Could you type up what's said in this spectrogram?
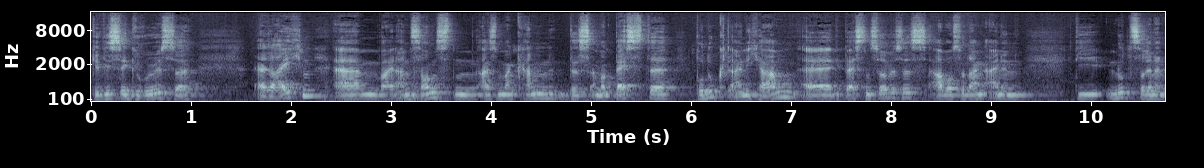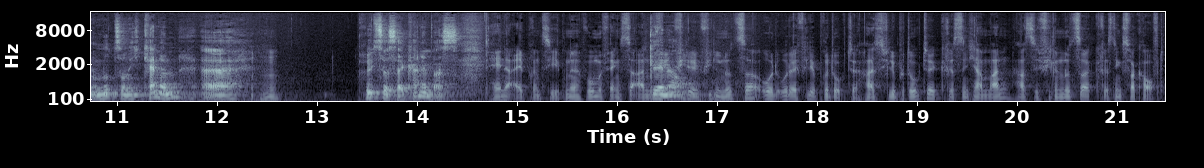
gewisse Größe erreichen, ähm, weil ansonsten, also man kann das am beste Produkt eigentlich haben, äh, die besten Services, aber solange einen die Nutzerinnen und Nutzer nicht kennen, äh, mhm Das ja keinem was. Henne-Ei-Prinzip, ne? Womit fängst du an? Genau. Viele, viele Nutzer oder, oder viele Produkte. Hast du viele Produkte, kriegst nicht am Mann. Hast du viele Nutzer, kriegst nichts verkauft.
